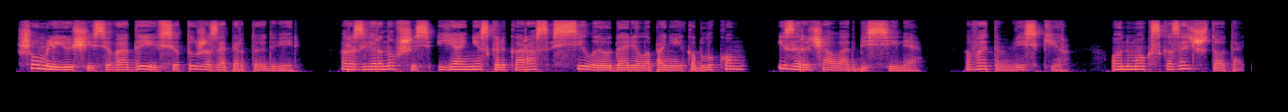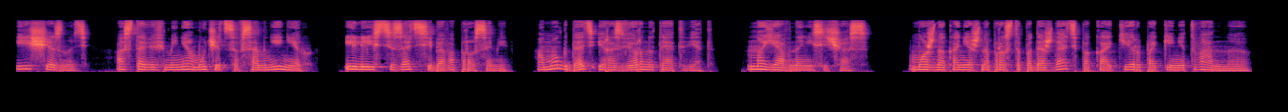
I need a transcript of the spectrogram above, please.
шум льющейся воды и всю ту же запертую дверь. Развернувшись, я несколько раз с силой ударила по ней каблуком и зарычала от бессилия. В этом весь Кир. Он мог сказать что-то и исчезнуть, оставив меня мучиться в сомнениях или истязать себя вопросами, а мог дать и развернутый ответ. Но явно не сейчас. Можно, конечно, просто подождать, пока Кир покинет ванную,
